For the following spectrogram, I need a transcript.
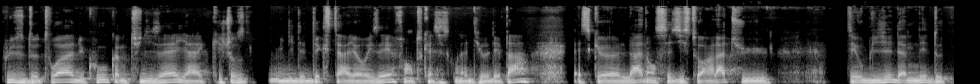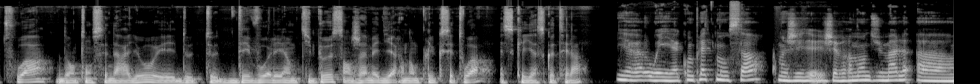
plus de toi du coup, comme tu disais, il y a quelque chose, une idée d'extérioriser. Enfin, en tout cas, c'est ce qu'on a dit au départ. Est-ce que là, dans ces histoires-là, tu es obligé d'amener de toi dans ton scénario et de te dévoiler un petit peu sans jamais dire non plus que c'est toi Est-ce qu'il y a ce côté-là? Oui, il y a complètement ça. Moi, j'ai vraiment du mal à.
